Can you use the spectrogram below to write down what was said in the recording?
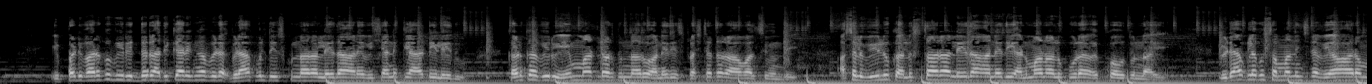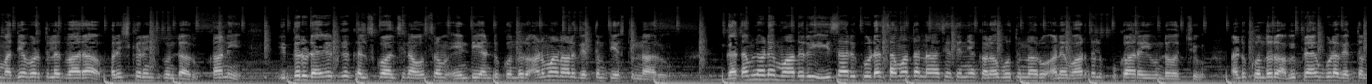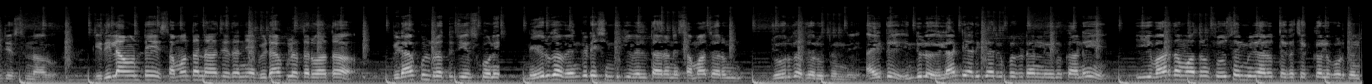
ఇప్పటి వరకు వీరిద్దరు అధికారికంగా విడా- విడాకులు తీసుకున్నారా లేదా అనే విషయాన్ని క్లారిటీ లేదు. కనుక వీరు ఏం మాట్లాడుతున్నారు అనేది స్పష్టత రావాల్సి ఉంది. అసలు వీళ్ళు కలుస్తారా లేదా అనేది అనుమానాలు కూడా ఎక్కువ అవుతున్నాయి విడాకులకు సంబంధించిన వ్యవహారం మధ్యవర్తుల ద్వారా పరిష్కరించుకుంటారు. కానీ ఇద్దరు డైరెక్ట్గా కలుసుకోవాల్సిన అవసరం ఏంటి అంటూ కొందరు అనుమానాలు వ్యక్తం చేస్తున్నారు. గతంలోనే మాధురి ఈసారి కూడా సమంత నాగచైతన్య కలవబోతున్నారు అనే వార్తలు పుకారై ఉండవచ్చు అంటూ కొందరు అభిప్రాయం కూడా వ్యక్తం చేస్తున్నారు. ఇదిలా ఉంటే సమంత నాగ చైతన్య విడాకుల తర్వాత విడాకులు రద్దు చేసుకుని నేరుగా వెంకటేష్ ఇంటికి వెళ్తారనే సమాచారం జోరుగా జరుగుతుంది. అయితే ఇందులో ఎలాంటి అధికారిక ప్రకటన లేదు కానీ ఈ వార్త మాత్రం సోషల్ మీడియాలో తెగ చెక్కలు కొడుతుంది.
